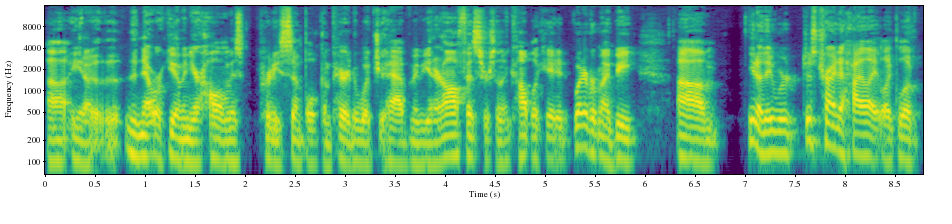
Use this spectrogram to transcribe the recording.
uh, you know the, the, network you have in your home is pretty simple compared to what you have maybe in an office or something complicated whatever it might be. Um, you know they were just trying to highlight like look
